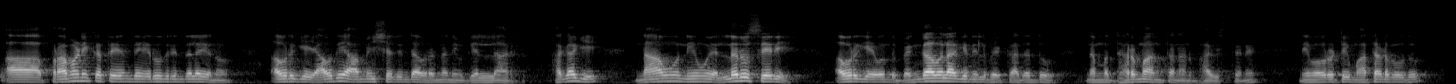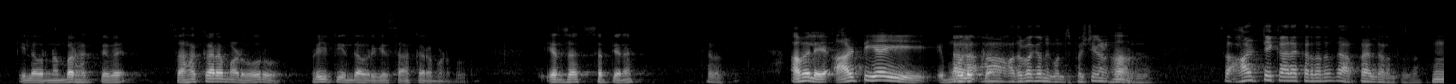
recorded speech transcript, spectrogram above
ಆ ಪ್ರಾಮಾಣಿಕತೆಯಿಂದ ಇರುವುದರಿಂದಲೇ ಏನೋ, ಅವರಿಗೆ ಯಾವುದೇ ಆಮಿಷದಿಂದ ಅವರನ್ನು ನೀವು ಗೆಲ್ಲಾರಿ ಹಾಗಾಗಿ ನಾವು, ನೀವು ಎಲ್ಲರೂ ಸೇರಿ ಅವರಿಗೆ ಒಂದು ಬೆಂಗಾವಲಾಗಿ ನಿಲ್ಲಬೇಕಾದದ್ದು ನಮ್ಮ ಧರ್ಮ ಅಂತ ನಾನು ಭಾವಿಸ್ತೇನೆ. ನೀವು ಅವರೊಟ್ಟಿಗೆ ಮಾತಾಡ್ಬೋದು ಇಲ್ಲ ಅವ್ರ ನಂಬರ್ ಹಾಕ್ತೇವೆ ಸಹಕಾರ ಮಾಡುವವರು ಪ್ರೀತಿಯಿಂದ ಅವರಿಗೆ ಸಹಕಾರ ಮಾಡ್ಬೋದು. ಏನು ಸರ್ ಸತ್ಯನಾ? ಚಲೋ ಸರ್. ಆಮೇಲೆ ಆರ್ ಟಿ ಐ ಮೂಲಕ ಅದ್ರ ಬಗ್ಗೆ ನನಗೆ ಒಂದು ಸ್ಪಷ್ಟೀಕರಣ ಸೊ ಆರ್ ಟಿ ಕಾರ್ಯಕರ್ತರ ಅಂದರೆ ಅರ್ಥ ಇಲ್ದಾರಂತ ಸರ್. ಹ್ಞೂ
